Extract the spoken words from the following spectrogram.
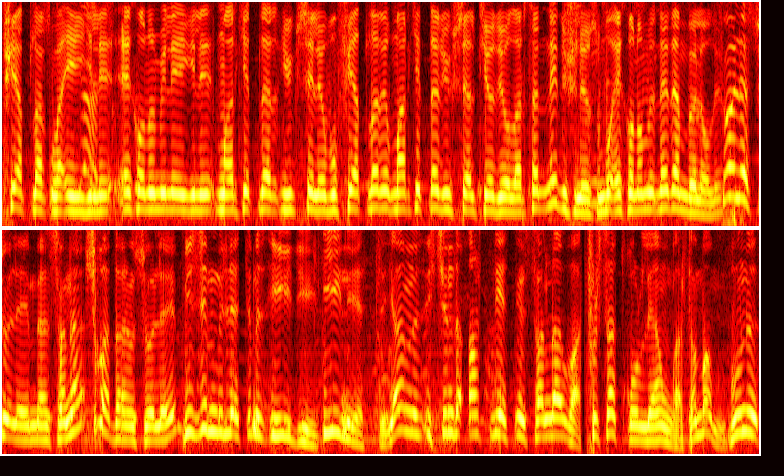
Fiyatlarla ilgili, ekonomiyle ilgili marketler yükseliyor. Bu fiyatları marketler yükseltiyor diyorlar. Sen ne düşünüyorsun? Bu ekonomi neden böyle oluyor? Şöyle söyleyeyim ben sana, şu kadarını söyleyeyim. Bizim milletimiz iyi değil, iyi niyetli. Yalnız içinde art niyetli insanlar var. Fırsat kollayan var tamam mı? Bunu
